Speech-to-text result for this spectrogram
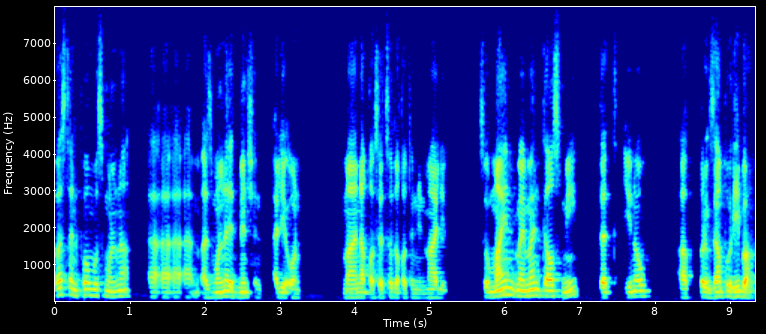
First and foremost, Molna, uh, uh, um, as Molna had mentioned earlier on, ما نقصت صدقة من مال. So mind, my mind tells me that you know, uh, for example, riba.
